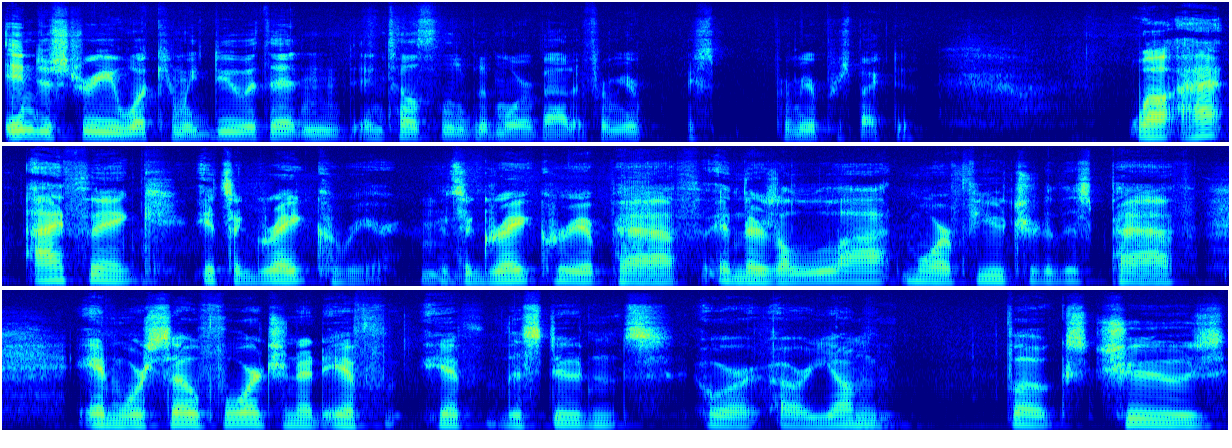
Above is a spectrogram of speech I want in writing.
industry? What can we do with it? And, and tell us a little bit more about it from your from your perspective. Well, I, I think it's a great career. Mm-hmm. It's a great career path, and there's a lot more future to this path and we're so fortunate if if the students or our young mm-hmm. Folks choose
